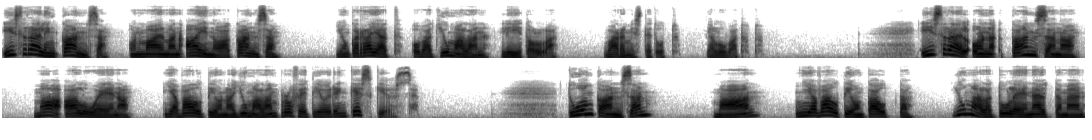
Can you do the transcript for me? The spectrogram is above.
Israelin kansa on maailman ainoa kansa, jonka rajat ovat Jumalan liitolla varmistetut ja luvatut. Israel on kansana, maa-alueena ja valtiona Jumalan profetioiden keskiössä. Tuon kansan, maan ja valtion kautta Jumala tulee näyttämään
